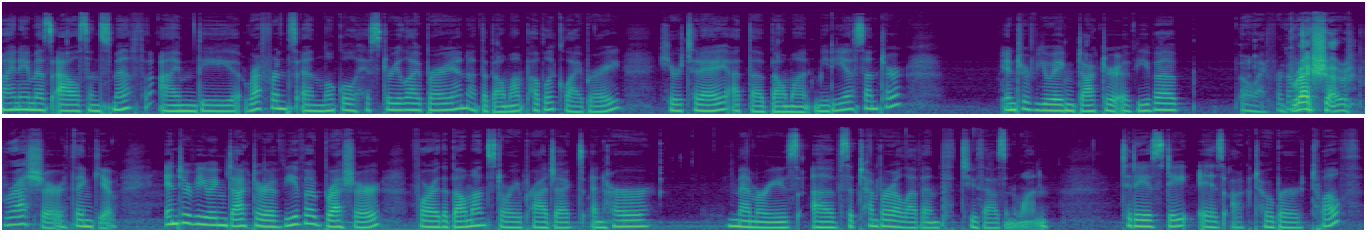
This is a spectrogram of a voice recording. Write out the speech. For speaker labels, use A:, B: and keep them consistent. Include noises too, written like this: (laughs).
A: My name is Allison Smith. I'm the reference and local history librarian at the Belmont Public Library, here today at the Belmont Media Center, interviewing Dr. Aviva. Oh, I forgot.
B: Brecher.
A: Brecher, thank you. Interviewing Dr. Aviva Brecher for the Belmont Story Project and her memories of September 11th, 2001. Today's date is October 12th,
